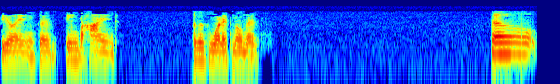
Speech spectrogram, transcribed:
feelings of being behind those what if moments? So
